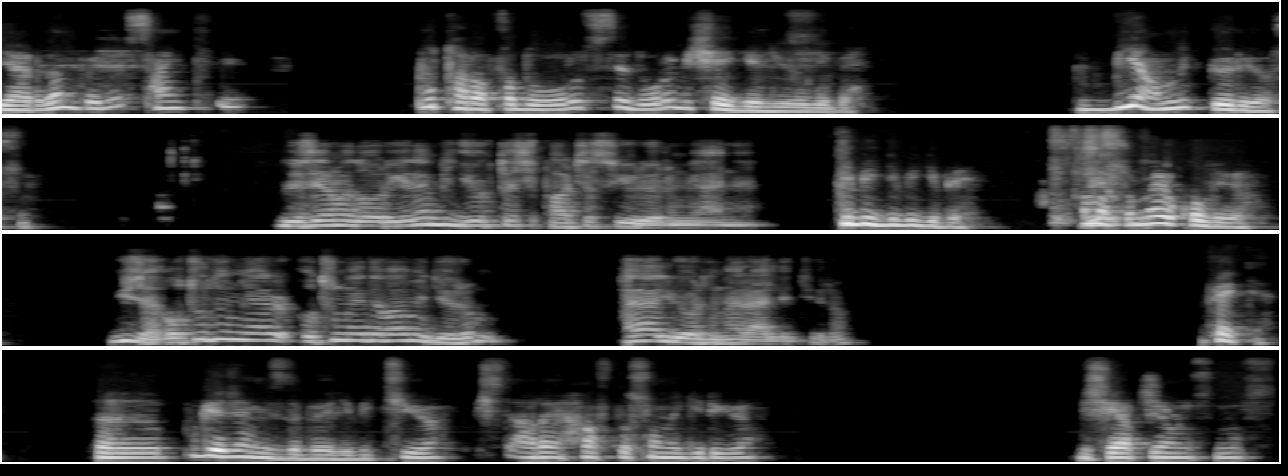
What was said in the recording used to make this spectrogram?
yerden böyle sanki bu tarafa doğru size doğru bir şey geliyor gibi. Bir anlık görüyorsun. Üzerime doğru gelen bir göktaşı parçası görüyorum yani. Gibi gibi gibi. Ama sonra yok oluyor. Güzel. Oturduğum yer oturmaya devam ediyorum. Hayal gördüm herhalde diyorum. Peki. Eee, bu gecemiz de böyle bitiyor. İşte araya hafta sonu giriyor. Bir şey yapıyor musunuz?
